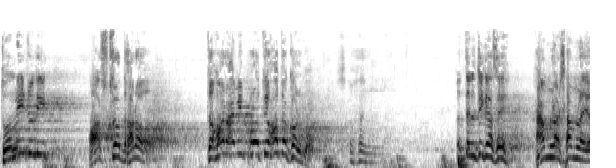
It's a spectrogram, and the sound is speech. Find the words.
তুমি যদি অস্ত্র ধরো, তখন আমি প্রতিহত করব। তাহলে ঠিক আছে, হামলা সামলায়।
